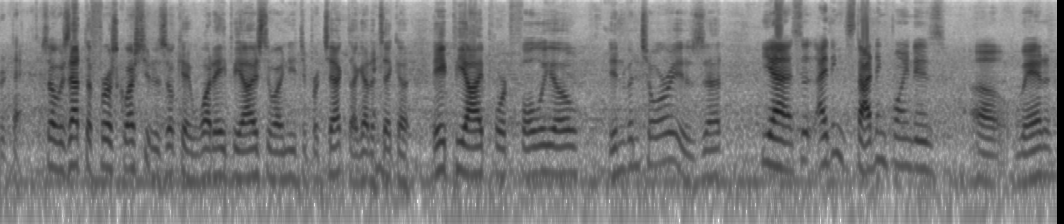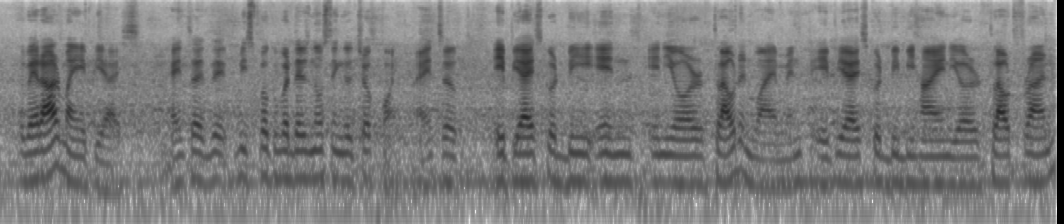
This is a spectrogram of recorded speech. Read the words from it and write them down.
protect. So is that the first question? Is okay, what APIs do I need to protect? I got to take a API portfolio inventory. Is that? Yeah. So I think starting point is uh, where where are my APIs? Right. So the, we spoke about there's no single choke point. Right. So APIs could be in, in your cloud environment. APIs could be behind your CloudFront.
